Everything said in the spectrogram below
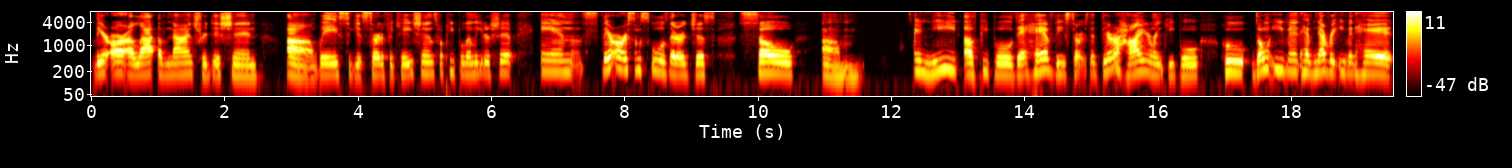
there are a lot of non tradition um, ways to get certifications for people in leadership. And there are some schools that are just so um, in need of people that have these certs that they're hiring people who don't even have never even had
